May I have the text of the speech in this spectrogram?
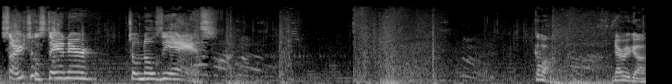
Sir, you still stand there? With your nosy ass. Come on. There we go.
